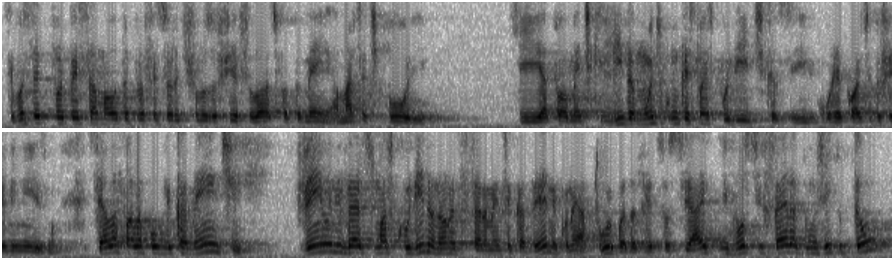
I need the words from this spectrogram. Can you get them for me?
Se você for pensar uma outra professora de filosofia, filósofa também, a Márcia Tiburi, que atualmente que lida muito com questões políticas e com o recorte do feminismo. Se ela fala publicamente, vem o universo masculino, não necessariamente acadêmico, né, a turba das redes sociais, e vocifera de um jeito tão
